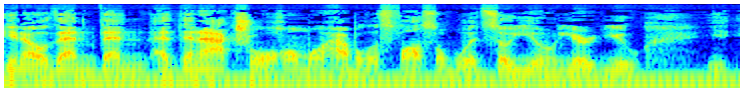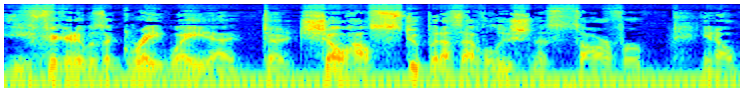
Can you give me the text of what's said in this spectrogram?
you know, than than uh, than actual Homo habilis fossil would. So you know, you're you you figured it was a great way to to show how stupid us evolutionists are for you know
